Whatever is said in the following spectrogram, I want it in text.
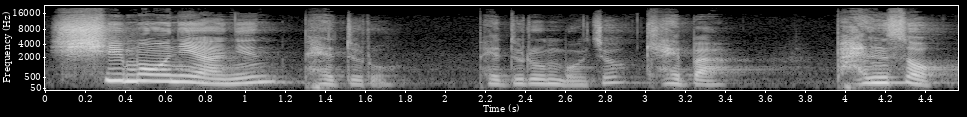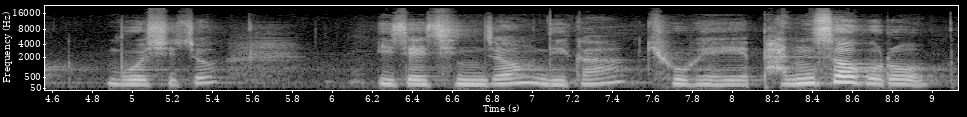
시몬이 아닌 베드로. 베드로는 뭐죠? 개바, 반석 무엇이죠? 이제 진정 네가 교회의 반석으로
